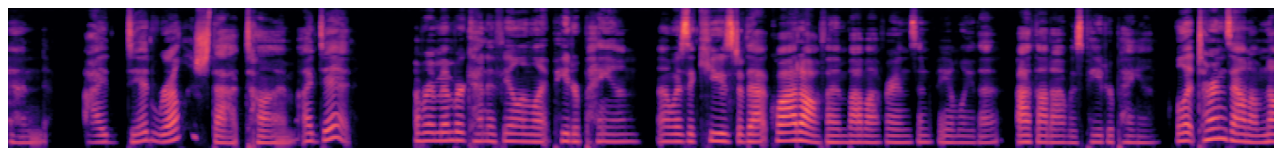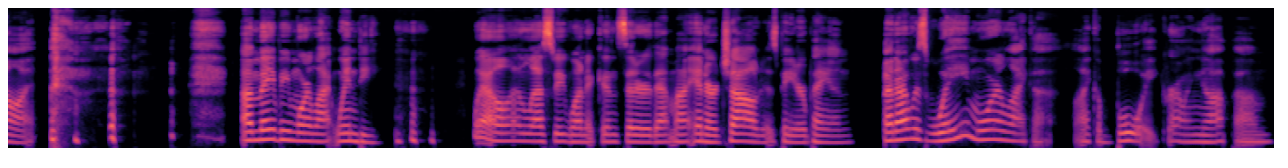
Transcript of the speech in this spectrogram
And I did relish that time. I did. I remember kind of feeling like Peter Pan. I was accused of that quite often by my friends and family that I thought I was Peter Pan. Well, it turns out I'm not. I may be more like Wendy. well, unless we want to consider that my inner child is Peter Pan. And I was way more like a like a boy growing up. Um,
